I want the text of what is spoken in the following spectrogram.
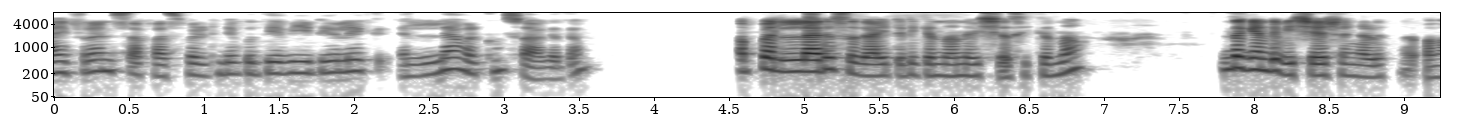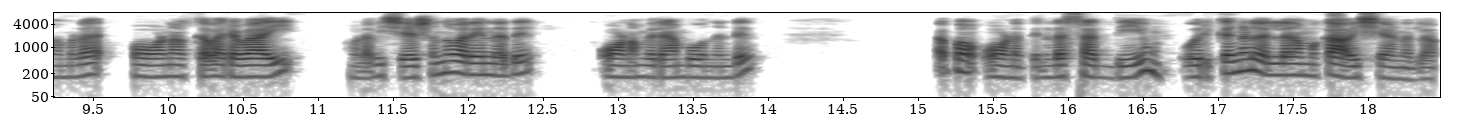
ഹായ് ഫ്രണ്ട്സ് അഫാസ് വേൾഡിന്റെ പുതിയ വീഡിയോയിലേക്ക് എല്ലാവർക്കും സ്വാഗതം. അപ്പോൾ എല്ലാവരും സുഖമായിട്ടിരിക്കുന്നു എന്ന് വിശ്വസിക്കുന്നു. എന്തൊക്കെയുണ്ട് വിശേഷങ്ങൾ? അപ്പോൾ നമ്മുടെ ഓണമൊക്കെ വരവായി. നമ്മുടെ വിശേഷം എന്ന് പറയുന്നത് ഓണം വരാൻ പോകുന്നുണ്ട്. അപ്പോൾ ഓണത്തിനുള്ള സദ്യയും ഒരുക്കങ്ങളും എല്ലാം നമുക്ക് ആവശ്യമാണല്ലോ.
